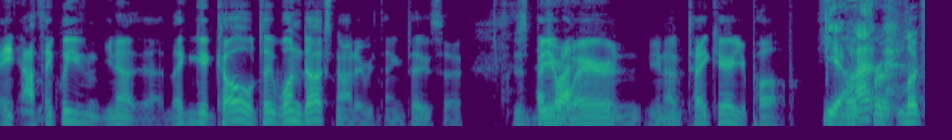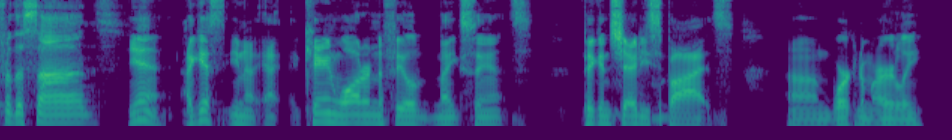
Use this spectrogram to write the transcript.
And I think we, even, you know, uh, they can get cold too. One duck's not everything too. So just be That's right. aware and you know take care of your pup. yeah, Look I- for look for the signs. Yeah, I guess you know uh, carrying water in the field makes sense. Picking shady spots, um, working them early.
